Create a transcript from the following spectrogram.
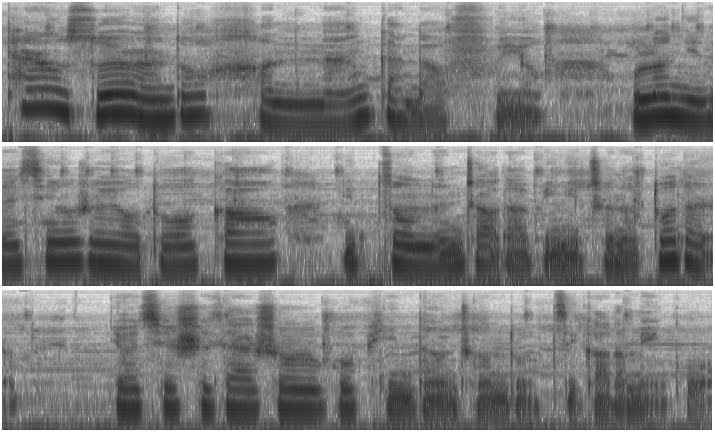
它让所有人都很难感到富有。无论你的薪水有多高，你总能找到比你挣得多的人，尤其是在收入不平等程度极高的美国。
